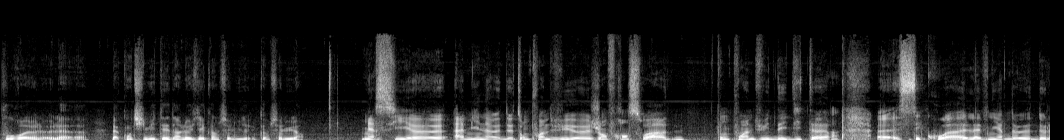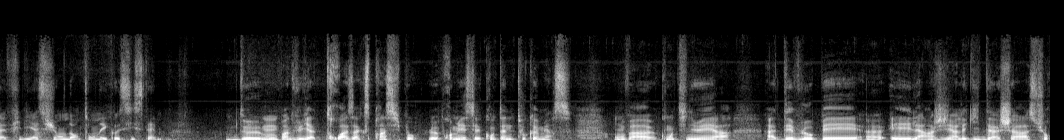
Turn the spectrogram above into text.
pour la, continuité d'un levier comme celui-là. Merci Amine. De ton point de vue, Jean-François, ton point de vue d'éditeur, euh, c'est quoi l'avenir de, l'affiliation dans ton écosystème? De mon point de vue, il y a trois axes principaux. Le premier, c'est le content to commerce. On va euh, continuer à, développer euh, et élargir les guides d'achat sur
